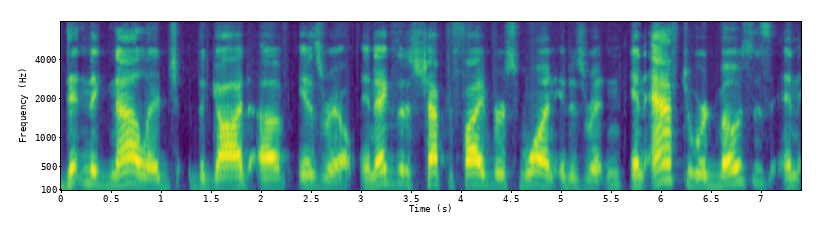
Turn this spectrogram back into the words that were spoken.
didn't acknowledge the God of Israel. In Exodus chapter 5 verse 1 it is written, "And afterward Moses and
